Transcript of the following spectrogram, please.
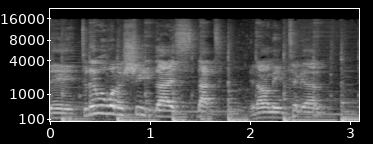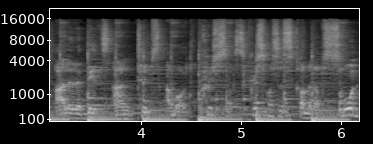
Today, today we want to show you guys that, you know what I mean, tell you a little bits and tips about Christmas. Christmas is coming up soon.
